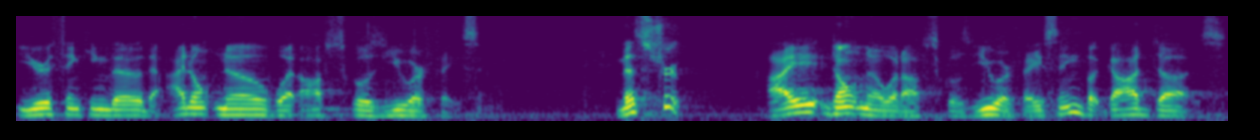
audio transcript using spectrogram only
you're thinking, though, that I don't know what obstacles you are facing. And that's true. I don't know what obstacles you are facing, but God does.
